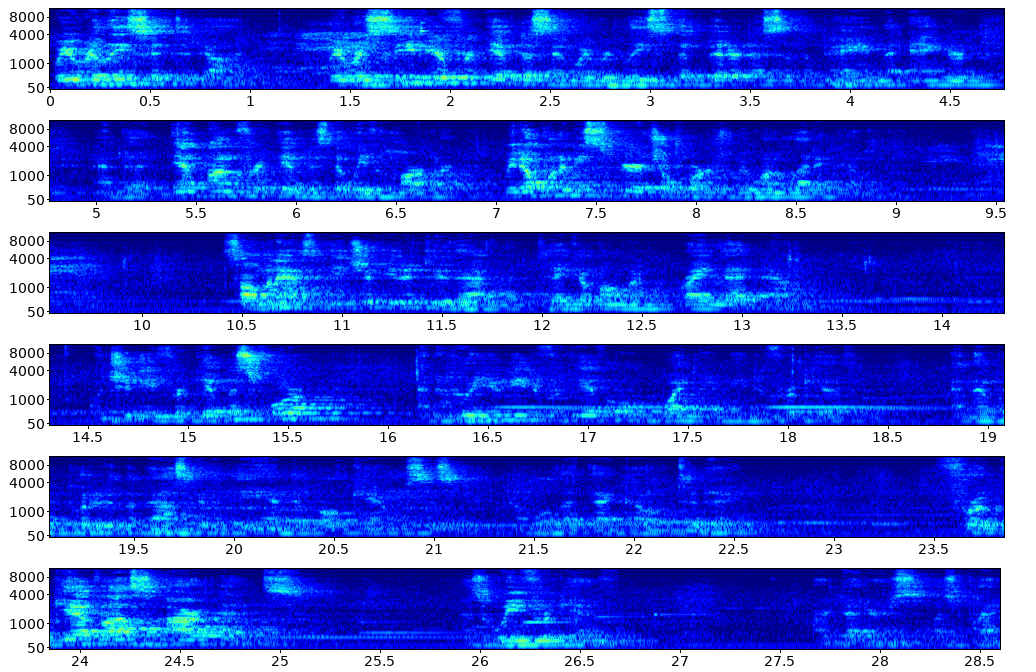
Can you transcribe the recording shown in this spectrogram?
We release it to God. We receive your forgiveness and we release the bitterness and the pain, the anger, and the unforgiveness that we've harbored. We don't want to be spiritual hoarders. We want to let it go. So I'm going to ask each of you to do that. Take a moment, write that down. What you need forgiveness for, and who you need to forgive, or what you need to forgive and then we'll put it in the basket at the end of both campuses, and we'll let that go today. Forgive us our debts as we forgive our debtors. Let's pray.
